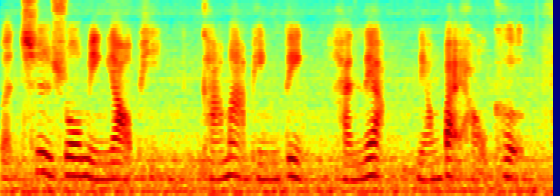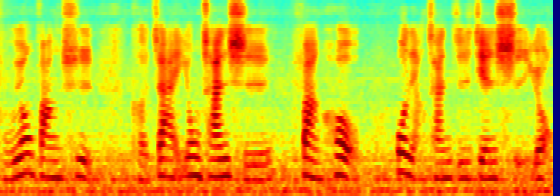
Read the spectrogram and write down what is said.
本次说明药品：卡马平定，含量两百毫克，服用方式可在用餐时、饭后或两餐之间使用，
